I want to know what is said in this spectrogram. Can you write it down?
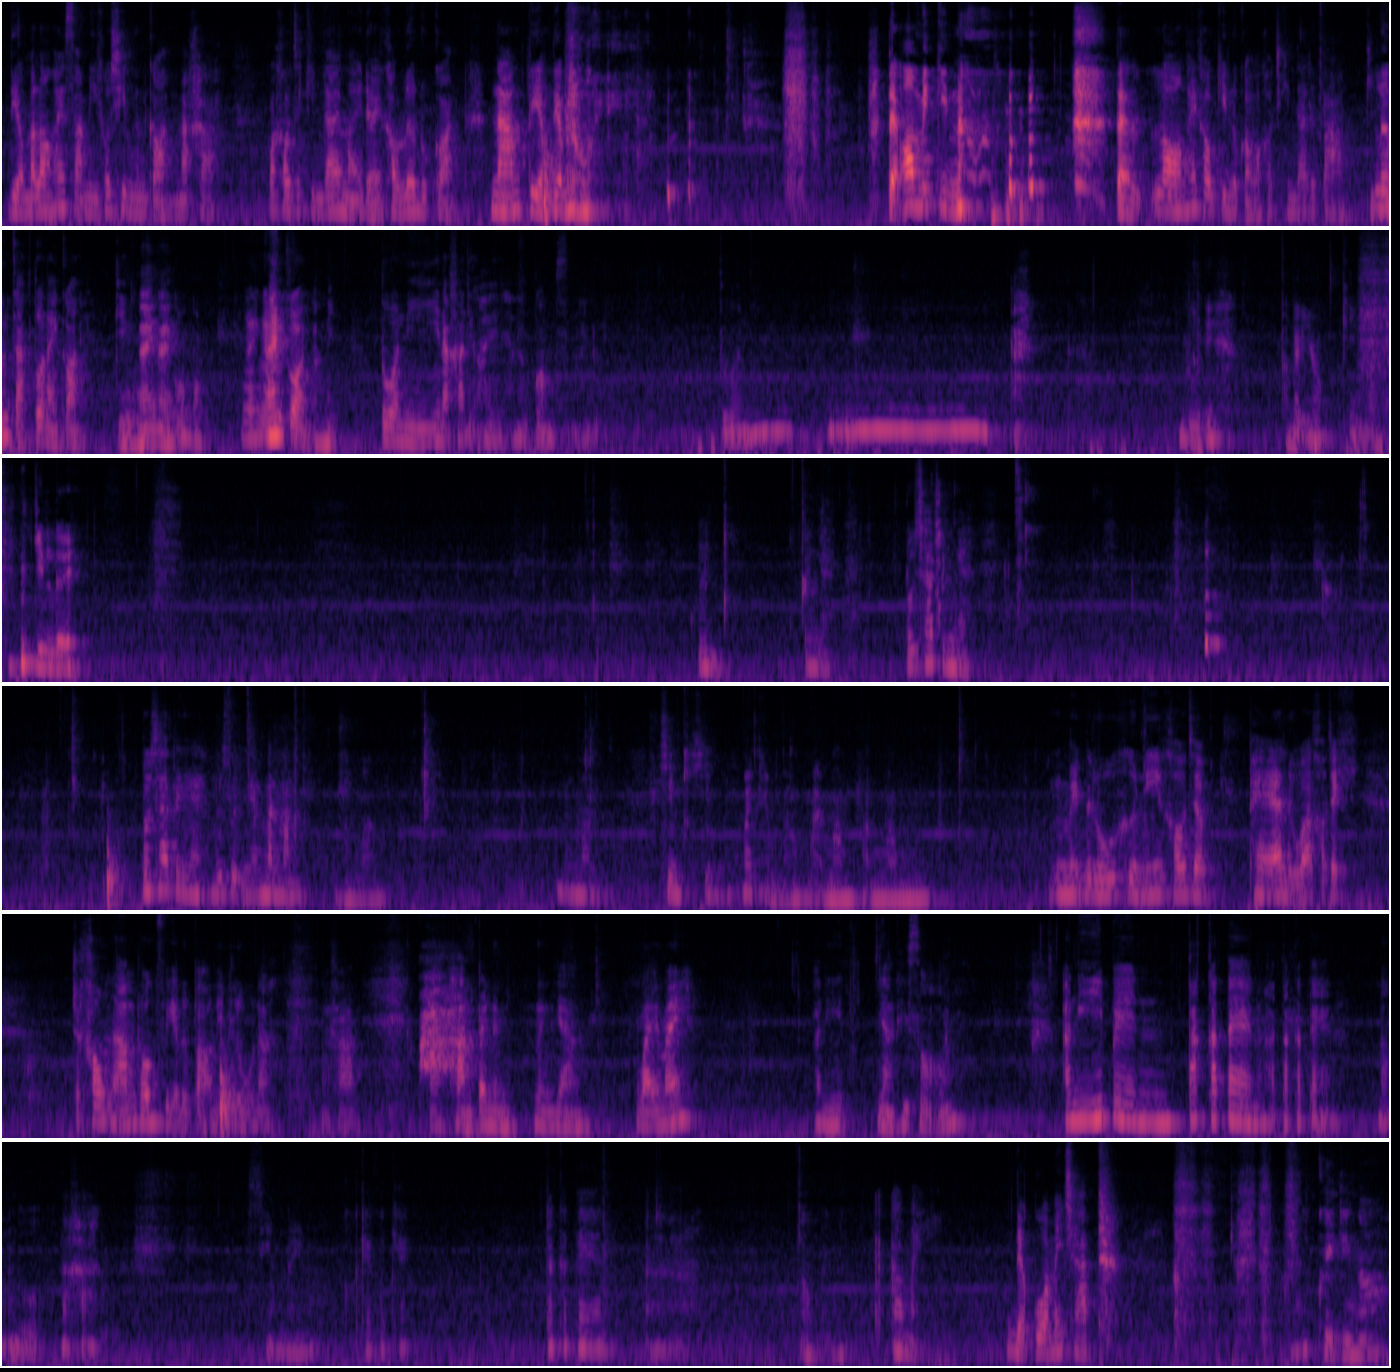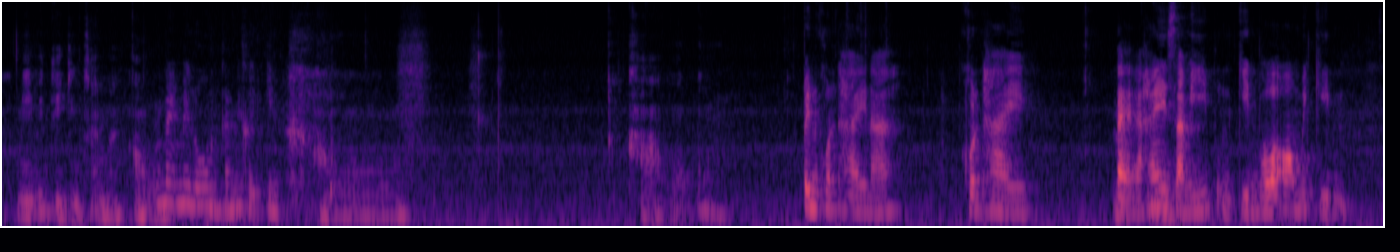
เดี๋ยวมาลองให้สามีเขาชิมกันก่อนนะคะ ว่าเขาจะกินได้ไหมเดี๋ยวให้เขาเลือกดูก่อน น้ำเตรียมเรียบร้อย แต่อ้อมไม่กินนะ แต่ลองให้เขากินดูก่อนว่าเขาจะกินได้หรือเปล่า เริ่มจากตัวไหนก่อน กินง่ายง่ายๆก่อนเนาะ ง่ายๆก่อน อันนี้ ตัวนี้นะคะ เดี๋ยวให้ทางกล้องส่งให้ดู ตัวนี้อ่ะดูดิ 食べるよกินไหม กินเลย อืมเป็นไง รสชาติเป็นไง รสชาติเป็นไง รู้สึกไง มันมันมันมันมันมันเค็มเค็มไหมไม่เค็มนะไม่มันมันมันไม่ไม่รู้คืนนี้เขาจะแพ้หรือว่าเขาจะจะเข้าน้ำท้องเสียหรือเปล่านี่ไม่รู้นะนะคะอะผ่านไปหนึ่งหนึ่งอย่างไหวไหม อันนี้ อย่างที่สอง อันนี้เป็นตักกะแตนนะคะ ตักกะแตน ลองดูนะคะ เสียงอะไรเนาะก็แก๊กก็แก๊กตักกะแตนอ่าเอาไหมเอาใหม่ เดี๋ยวกลัวไม่ชัดอันนี้เคยกินนะมีวิธีกินใช่ไหมเอาไม่ไม่รู้เหมือนกันไม่เคยกิน เอาขาออกก่อนเป็นคนไทยนะ คนไทย แต่ให้สามีญี่ปุ่นกิน เพราะว่าอ้อมไม่กิน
